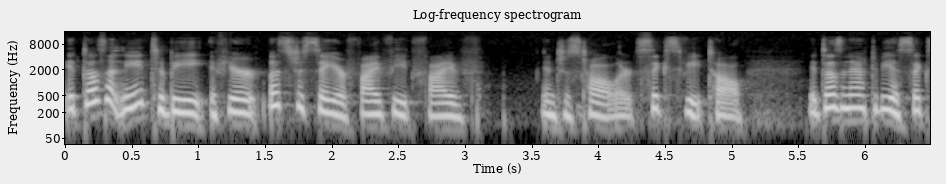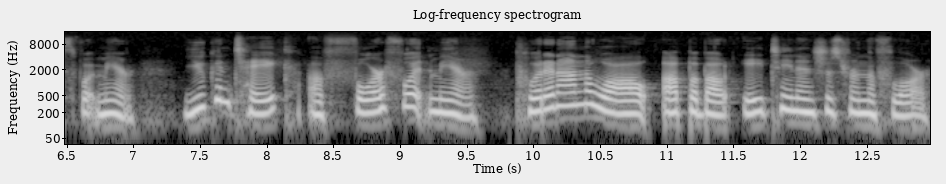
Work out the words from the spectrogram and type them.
it doesn't need to be, if you're, let's just say you're five feet five inches tall or six feet tall, it doesn't have to be a six foot mirror. You can take a four foot mirror, put it on the wall up about 18 inches from the floor.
